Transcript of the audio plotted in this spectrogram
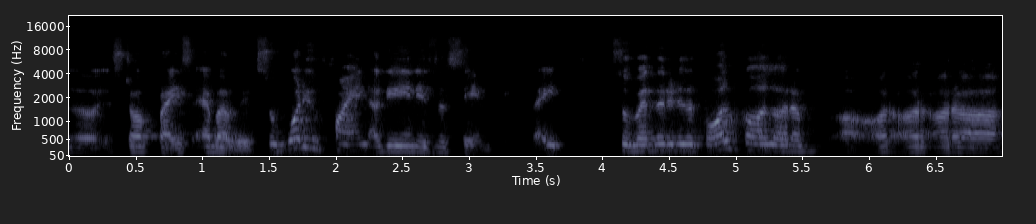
uh, stock price above it. So what you find again is the same thing right? So whether it is a call call or a or or, or a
